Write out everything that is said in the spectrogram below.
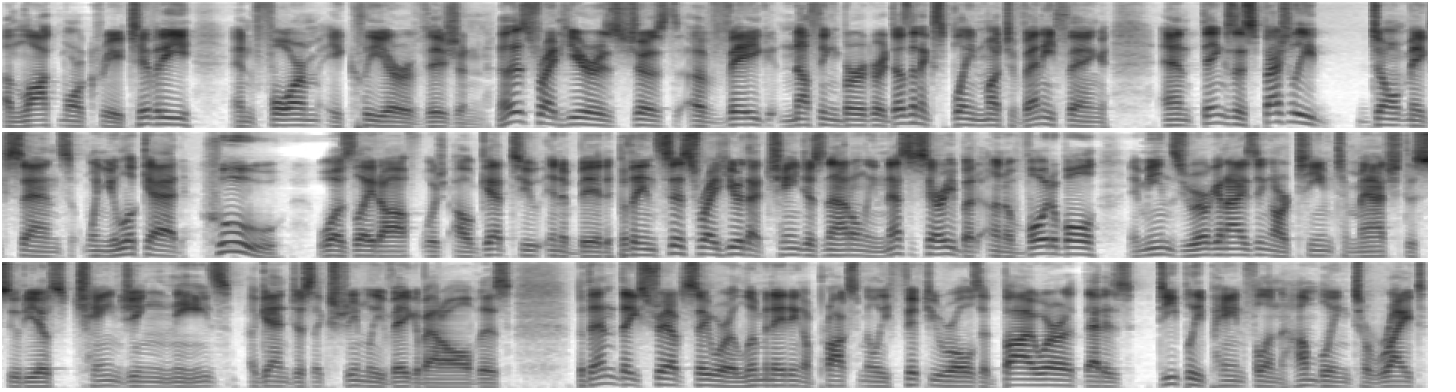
unlock more creativity, and form a clear vision. Now, this right here is just a vague nothing burger. It doesn't explain much of anything, and things especially don't make sense when you look at who was laid off, which I'll get to in a bit. But they insist right here that change is not only necessary, but unavoidable. It means reorganizing our team to match the studio's changing needs. Again, just extremely vague about all of this. But then they straight up say we're eliminating approximately 50 roles at Bioware. That is deeply painful and humbling to write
